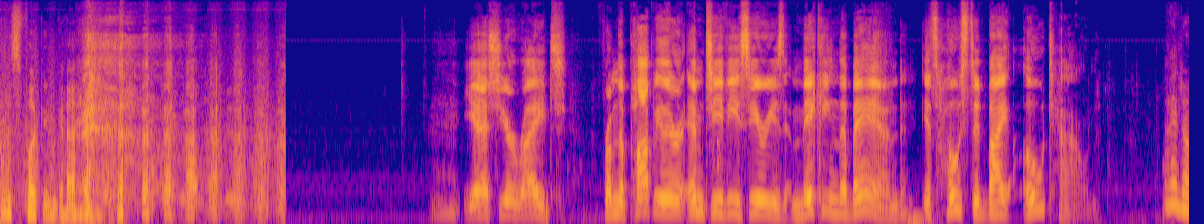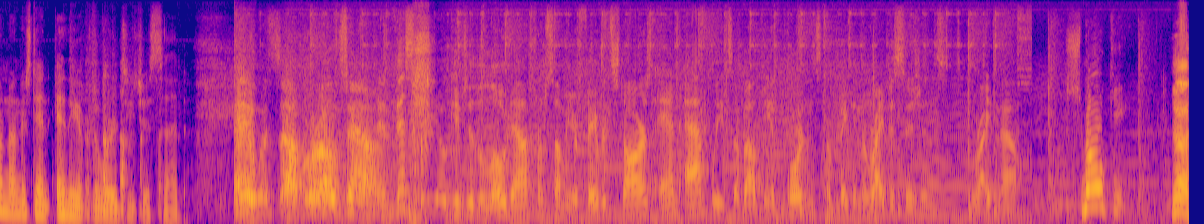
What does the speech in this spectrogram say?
This fucking guy. Yes, you're right. From the popular MTV series Making the Band, it's hosted by O Town. I don't understand any of the words you just said. Hey, what's up? We're O-Town. And this video gives you the lowdown from some of your favorite stars and athletes about the importance of making the right decisions right now. Smoking. Yeah.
